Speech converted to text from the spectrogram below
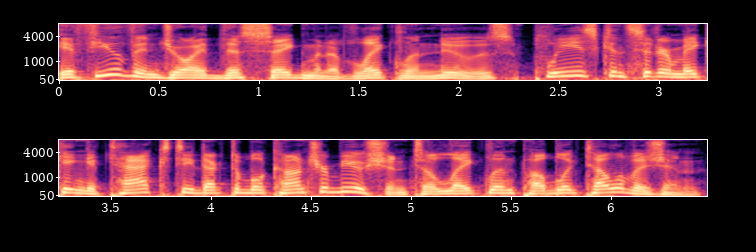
If you've enjoyed this segment of Lakeland News, please consider making a tax-deductible contribution to Lakeland Public Television.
